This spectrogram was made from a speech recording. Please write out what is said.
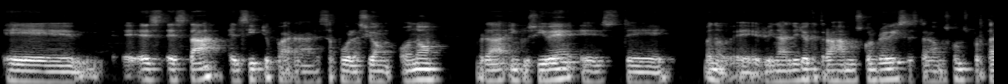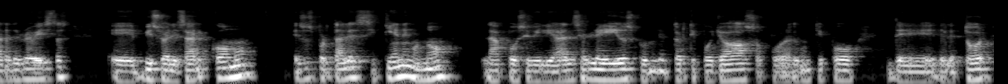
eh, está el sitio para esa población o no, ¿verdad? Inclusive, este, bueno, eh, Rinaldo y yo que trabajamos con revistas, trabajamos con los portales de revistas, eh, visualizar cómo esos portales, si tienen o no la posibilidad de ser leídos por un lector tipo JAWS o por algún tipo de, lector,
